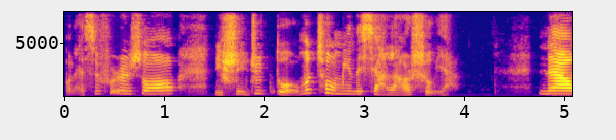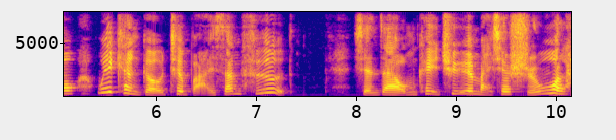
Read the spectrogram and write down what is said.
布莱斯夫人说：“你是一只多么聪明的小老鼠呀！” ！”Now we can go to buy some food. 现在我们可以去买些食物啦。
